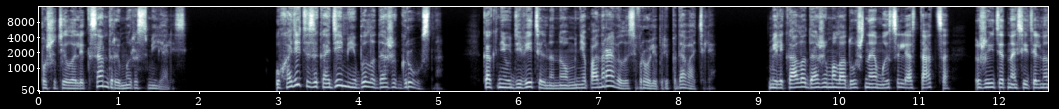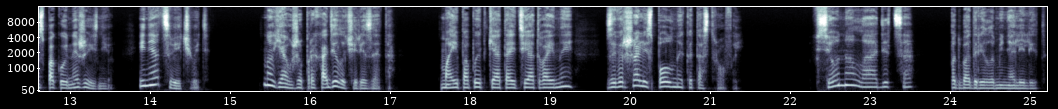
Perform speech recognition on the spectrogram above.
пошутил Александр, и мы рассмеялись. Уходить из академии было даже грустно. Как неудивительно, но мне понравилось в роли преподавателя. Мелькала даже малодушная мысль остаться, жить относительно спокойной жизнью и не отсвечивать. Но я уже проходила через это. Мои попытки отойти от войны завершались полной катастрофой. Все наладится», — подбодрила меня Лилит.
